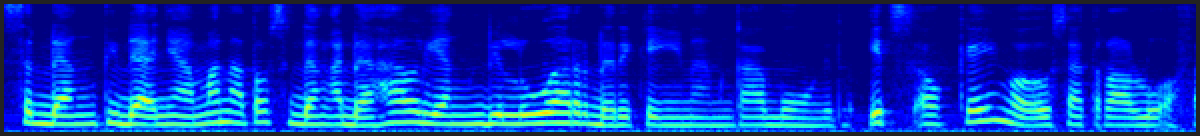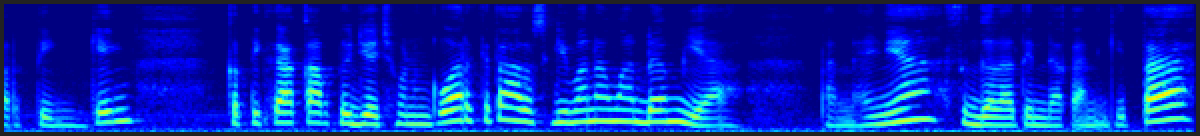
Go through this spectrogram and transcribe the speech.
sedang tidak nyaman atau sedang ada hal yang di luar dari keinginan kamu gitu. It's okay, nggak usah terlalu overthinking. Ketika kartu judgment keluar, kita harus gimana madam ya? Tandanya segala tindakan kita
